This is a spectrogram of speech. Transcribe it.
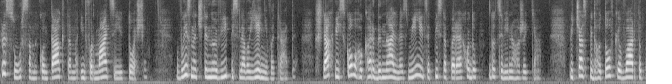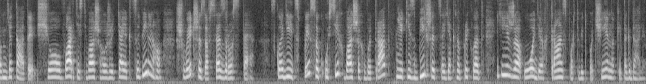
ресурсами, контактами, інформацією тощо. Визначте нові післявоєнні витрати. Шлях військового кардинально змінюється після переходу до цивільного життя. Під час підготовки варто пам'ятати, що вартість вашого життя як цивільного швидше за все зросте. Складіть список усіх ваших витрат, які збільшаться, як, наприклад, їжа, одяг, транспорт, відпочинок і так далі.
